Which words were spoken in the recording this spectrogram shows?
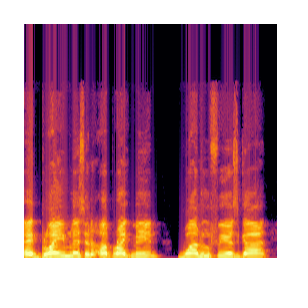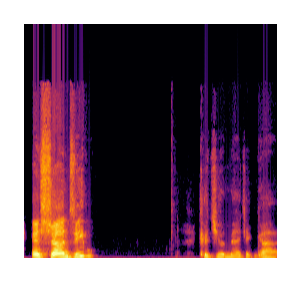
A blameless and upright man, one who fears God and shuns evil? Could you imagine God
